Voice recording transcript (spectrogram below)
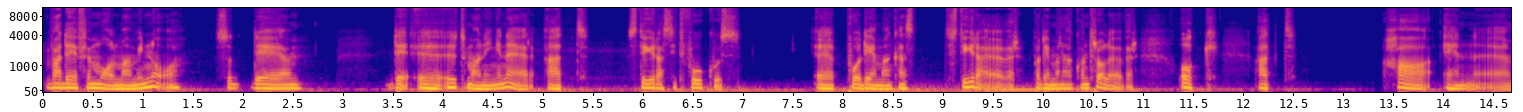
vad det är för mål man vill nå, så det, det, eh, utmaningen är att styra sitt fokus eh, på det man kan styra över, på det man har kontroll över. Och att ha en, eh,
